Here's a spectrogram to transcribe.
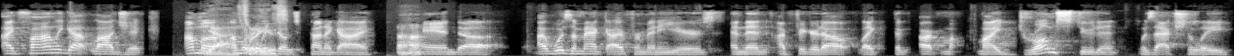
I finally got Logic. I'm a am a Windows kind of guy, uh-huh. and uh, I was a Mac guy for many years, and then I figured out like the, our, my, my drum student was actually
